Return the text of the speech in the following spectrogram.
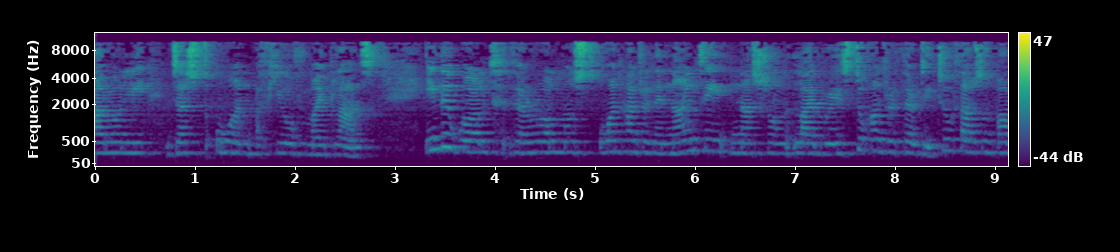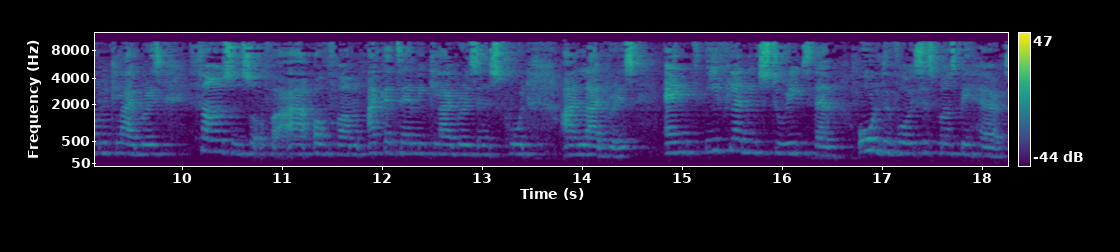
are only just one, a few of my plans. In the world, there are almost 190 national libraries, 232,000 public libraries, thousands of, uh, of um, academic libraries and school uh, libraries. And IFLA needs to reach them. All the voices must be heard.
